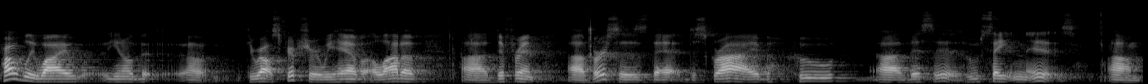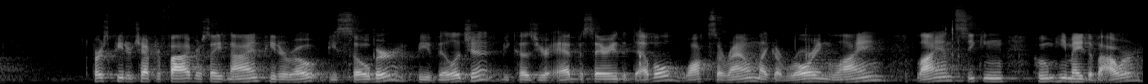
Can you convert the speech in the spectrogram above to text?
probably why, you know, the, uh, throughout Scripture we have a lot of uh, different uh, verses that describe who uh, this is, who Satan is. Um, 1 Peter chapter 5 verse 8 9 Peter wrote be sober be vigilant because your adversary the devil walks around like a roaring lion lion seeking whom he may devour.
